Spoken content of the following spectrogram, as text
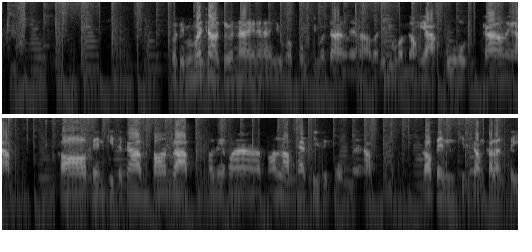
Jackie. สวัสดีเพื่อนๆชาวเซเว่นไนนะฮะอยู่กับผมกิมจังนะครับวันนี้อยู่กับน้องยาคู69 นะครับ ก็เป็นกิจกรรมต้อนรับเขาเรียกว่าต้อนรับแพท46 นะครับ ก็เป็นกิจกรรมการันตี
